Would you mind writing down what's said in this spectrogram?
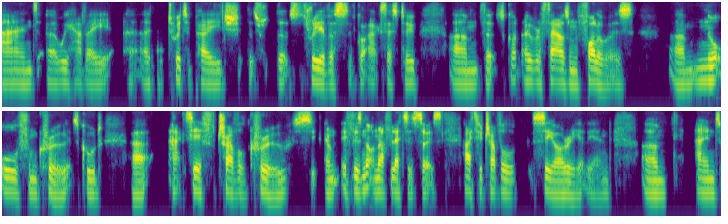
and uh, we have a, a, Twitter page that's that's three of us have got access to, um, that's got over a thousand followers. Um, not all from Crewe. It's called uh, active travel Crewe and if there's not enough letters so it's active travel cre at the end um, and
